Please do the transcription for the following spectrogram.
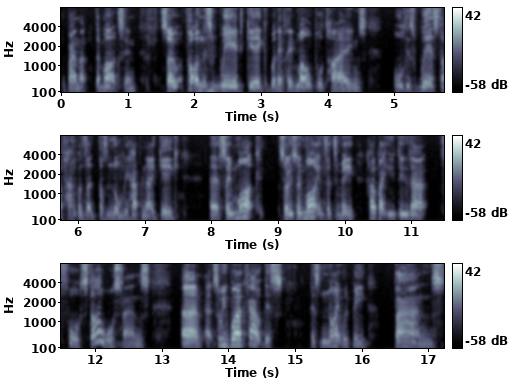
the band that the Mark's in. So I put on this mm-hmm. weird gig where they played multiple times. All this weird stuff happens that doesn't normally happen at a gig. Uh, so Mark, so so Martin said to me, "How about you do that for Star Wars fans?" Um, so we worked out this this night would be bands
